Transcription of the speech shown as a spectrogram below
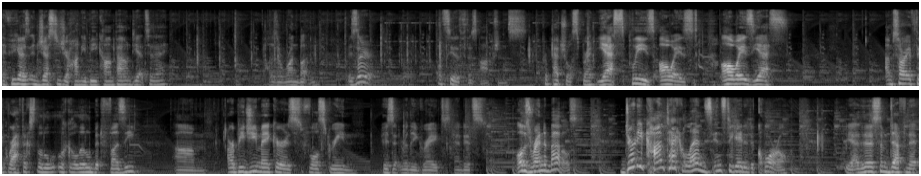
Have you guys ingested your honeybee compound yet today? Oh, there's a run button. Is there... Let's see if there's options. Perpetual sprint. Yes, please. Always. Always yes. I'm sorry if the graphics look a little bit fuzzy. Um, RPG Maker's full screen isn't really great, and it's all these random battles. Dirty contact lens instigated a quarrel. Yeah, there's some definite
